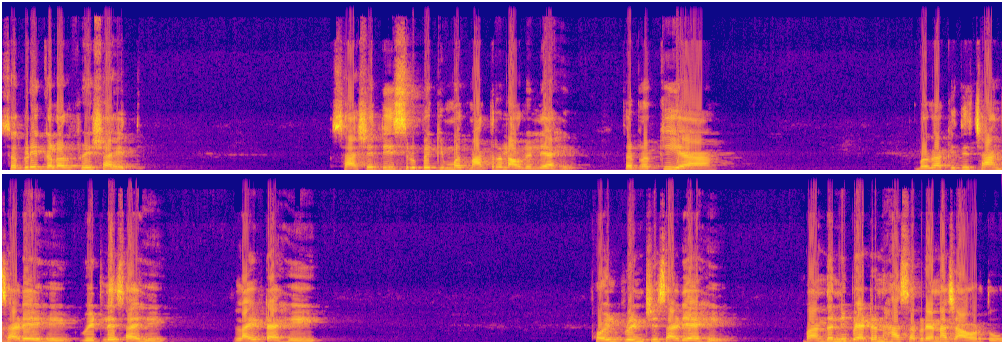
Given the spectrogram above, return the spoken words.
सगळे कलर फ्रेश आहेत. सहाशे तीस रुपये किंमत मात्र लावलेली आहे. तर नक्की या. बघा किती छान साडी आहे. वेटलेस आहे. लाइट आहे. फॉईल प्रिंटची साडी आहे. बांधणी पॅटर्न हा सगळ्यांनाच आवडतो.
